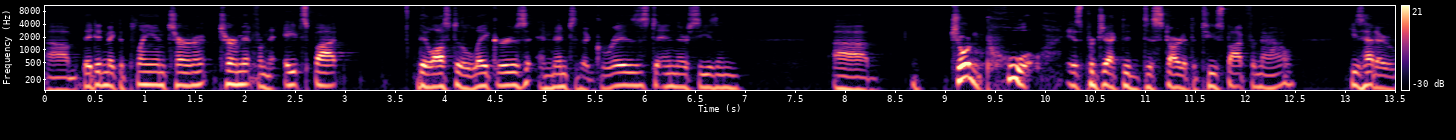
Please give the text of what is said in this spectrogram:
Um, they did make the play-in tourna- tournament from the eight spot. They lost to the Lakers and then to the Grizz to end their season. Uh, Jordan Poole is projected to start at the two spot for now. He's had a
